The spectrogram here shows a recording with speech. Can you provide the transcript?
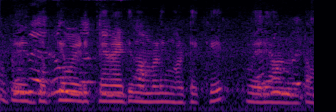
അപ്പോൾ ഇതൊക്കെ മേടിക്കാനായിട്ട് നമ്മൾ ഇങ്ങോട്ടേക്ക് വരികയാണ് കേട്ടോ.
